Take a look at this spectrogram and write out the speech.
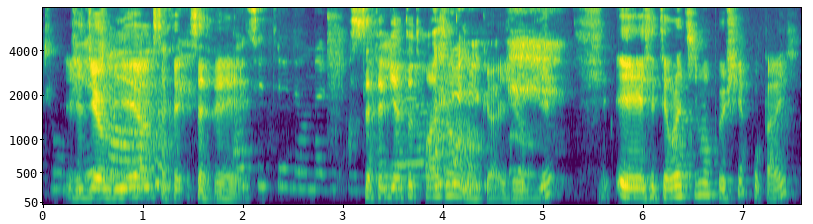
tout J'ai déjà oublié, hein, ça fait, ça fait, Ah, c'était dans ma vie ça fait bientôt antérieure. 3 ans, donc euh, j'ai oublié. Et c'était relativement peu cher pour Paris.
